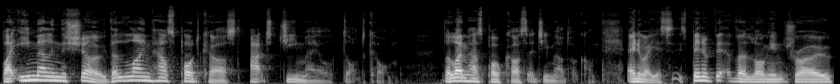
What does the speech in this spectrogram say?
by emailing the show, the Limehouse Podcast at gmail.com. The Limehouse Podcast at gmail.com. Anyway, yes, it's been a bit of a long intro,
